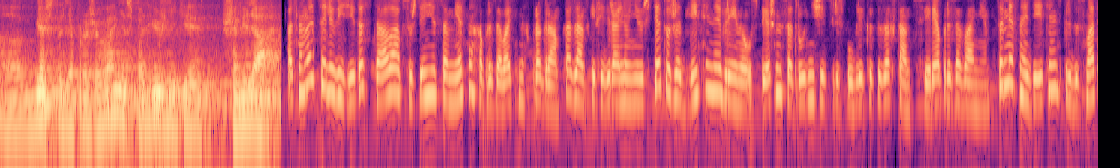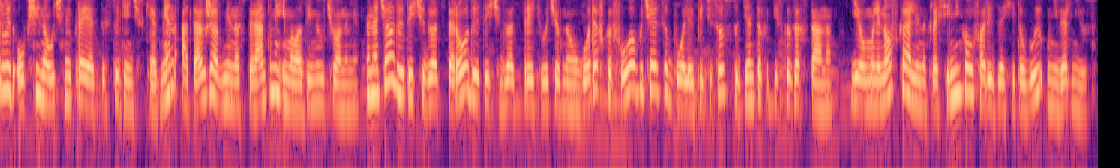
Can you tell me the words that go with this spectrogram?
Э, место для проживания сподвижники Шамиля. Основной целью визита стало обсуждение совместных образовательных программ. Казанский федеральный университет уже длительное время успешно сотрудничает с Республикой Казахстан в сфере образования. Совместная деятельность предусматривает общие научные проекты, студенческий обмен, а также обмен аспирантами и молодыми учеными. На начало 2022-2023 учебного года в КФУ обучается более 500 студентов из Казахстана. Ева Малиновская, Алина Красильникова, Фарид Захитоглы, Univer News.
